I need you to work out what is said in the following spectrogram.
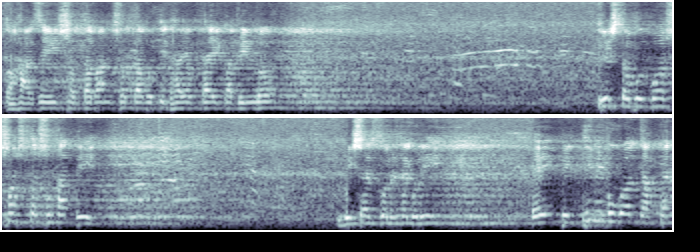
তো হাজে শ্রদ্ধাবান শ্রদ্ধাবতী ধায়ক ধায়িকা বৃন্দ, খ্রিস্টপূর্ব ষষ্ঠ শতাব্দী, বিশেষ করে এই পৃথিবী ভূগোল যখন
